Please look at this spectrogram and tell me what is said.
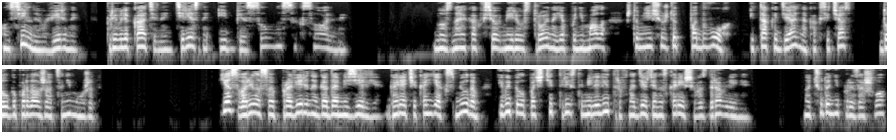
Он сильный и уверенный, привлекательный, интересный и безумно сексуальный. Но, зная, как все в мире устроено, я понимала, что меня еще ждет подвох, и так идеально, как сейчас, долго продолжаться не может. Я сварила свое проверенное годами зелье, горячий коньяк с медом и выпила почти 300 миллилитров в надежде на скорейшее выздоровление. Но чуда не произошло,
